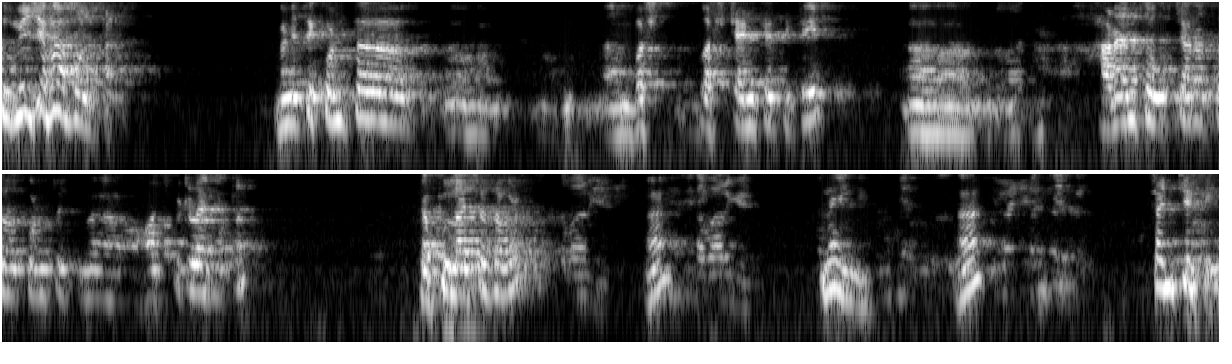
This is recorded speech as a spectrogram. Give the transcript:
तुम्ही जेव्हा बोलता म्हणजे ते कोणतं बस बस स्टँडच्या तिथे हाडांचं उपचाराचं कोणतं हॉस्पिटल आहे मोठं? त्या पुलाच्या जवळ? हं? नाही? संचेती.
